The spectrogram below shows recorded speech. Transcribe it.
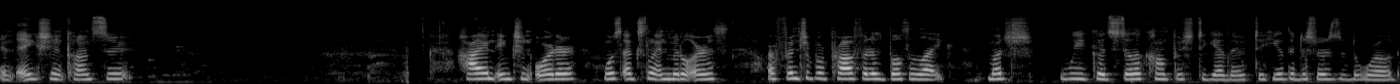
and ancient concert? High and ancient order, most excellent in Middle Earth. Our friendship would profit us both alike. Much we could still accomplish together to heal the disorders of the world.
